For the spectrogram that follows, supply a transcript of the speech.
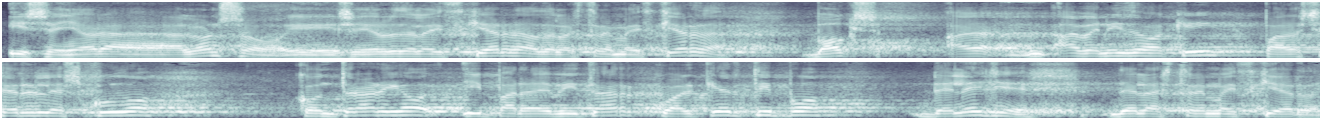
Y señora Alonso y señores de la izquierda o de la extrema izquierda, Vox ha venido aquí para ser el escudo contrario y para evitar cualquier tipo de leyes de la extrema izquierda.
